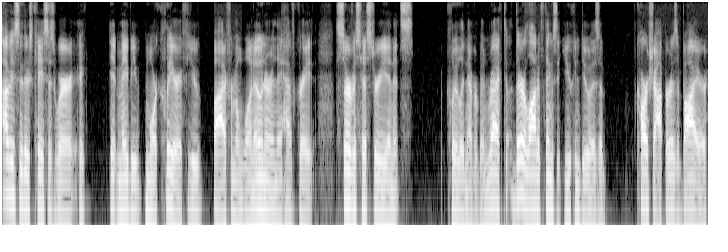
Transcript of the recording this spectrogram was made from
Obviously, there's cases where it it may be more clear if you buy from a one owner and they have great service history and it's clearly never been wrecked. There are a lot of things that you can do as a car shopper, as a buyer,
